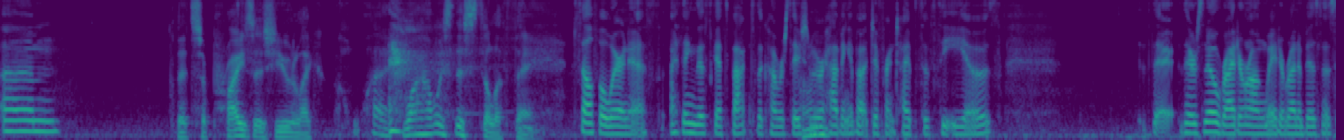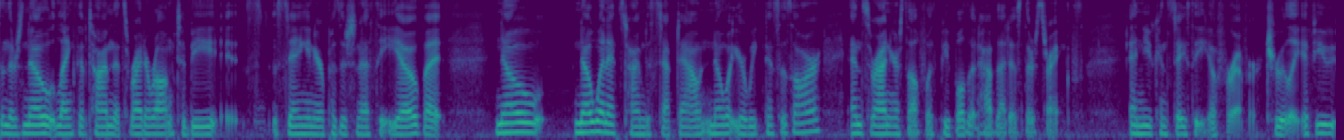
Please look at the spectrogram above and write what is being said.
Um, that surprises you like what? Why how is this still a thing? Self-awareness. I think this gets back to the conversation we were having about different types of ceos there, there's no right or wrong way to run a business, and there's no length of time that's right or wrong to be staying in your position as CEO. But know know when it's time to step down. Know what your weaknesses are, and surround yourself with people that have that as their strengths. And you can stay CEO forever, truly. If you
